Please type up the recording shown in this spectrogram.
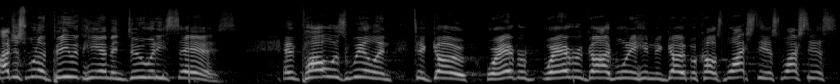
I just want to be with him and do what he says. And Paul was willing to go wherever, wherever God wanted him to go because watch this, watch this.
